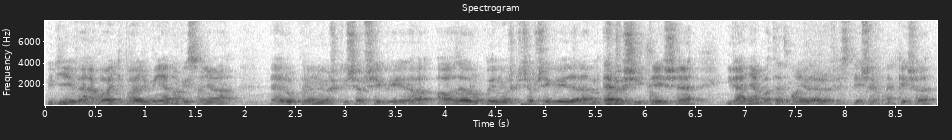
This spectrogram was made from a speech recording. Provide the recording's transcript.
ügyével, vagy, vagy milyen a viszonya Európai Uniós kisebbség, az Európai Uniós kisebbségvédelem erősítése irányába tett magyar erőfeszítéseknek és a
